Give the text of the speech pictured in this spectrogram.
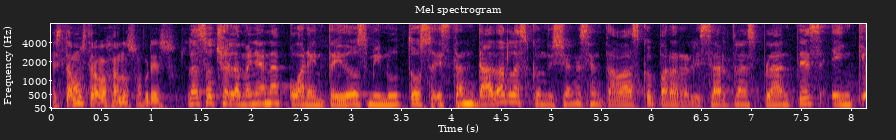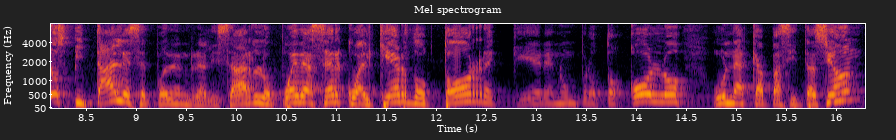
Estamos trabajando sobre eso. Las 8 de la mañana, 42 minutos. ¿Están dadas las condiciones en Tabasco para realizar trasplantes? ¿En qué hospitales se pueden realizar? ¿Lo puede hacer cualquier doctor? ¿Requieren un protocolo, una capacitación?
